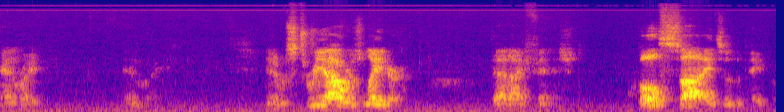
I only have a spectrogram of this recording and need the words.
and writing and writing. And it was three hours later that I finished both sides of the paper.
